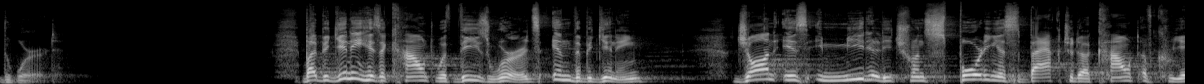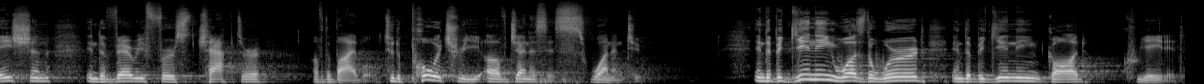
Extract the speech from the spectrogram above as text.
the Word. By beginning his account with these words, in the beginning, John is immediately transporting us back to the account of creation in the very first chapter of the Bible, to the poetry of Genesis 1 and 2. In the beginning was the Word, in the beginning, God created.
